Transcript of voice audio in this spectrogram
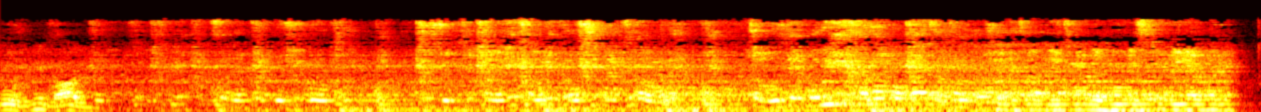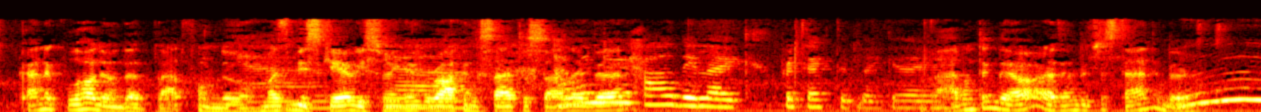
Ah. Ooh, give me volume. Kind of cool how they're on that platform though. Yeah. Must be scary swinging, Yeah. rocking side to I side like wonder that. how they like protected like uh, I don't think they are. I think they're just standing there. Ooh.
